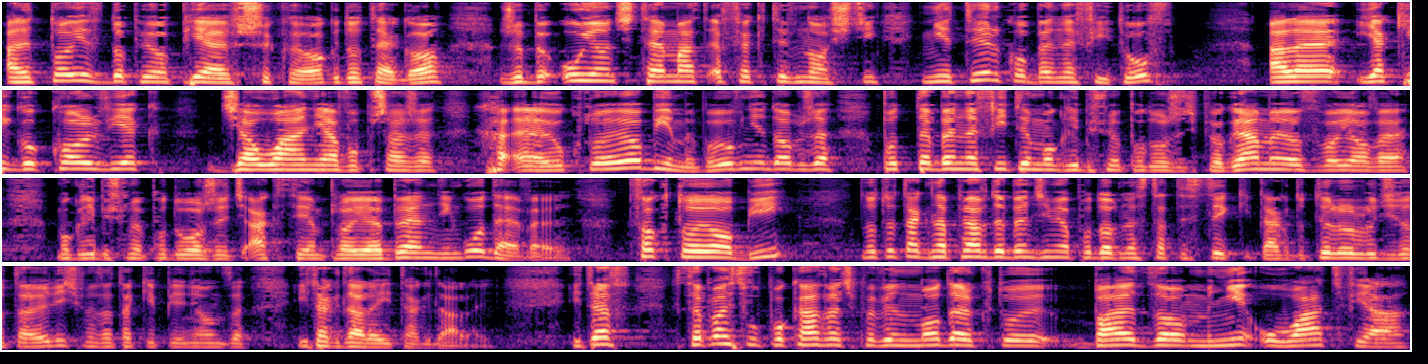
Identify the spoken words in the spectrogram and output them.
ale to jest dopiero pierwszy krok do tego, żeby ująć temat efektywności nie tylko benefitów, ale jakiegokolwiek działania w obszarze HR-u, które robimy, bo równie dobrze pod te benefity moglibyśmy podłożyć programy rozwojowe, moglibyśmy podłożyć akcje employer branding, whatever. Co kto robi, no to tak naprawdę będzie miał podobne statystyki, tak? Do tylu ludzi dotarliśmy za takie pieniądze i tak dalej, i tak dalej. I teraz chcę Państwu pokazać pewien model, który bardzo mnie ułatwia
